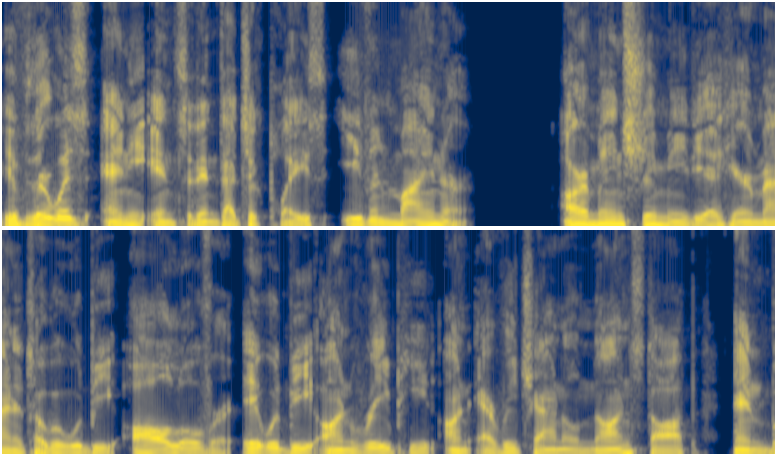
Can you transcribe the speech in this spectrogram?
If there was any incident that took place, even minor, our mainstream media here in Manitoba would be all over. It would be on repeat on every channel, nonstop, and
